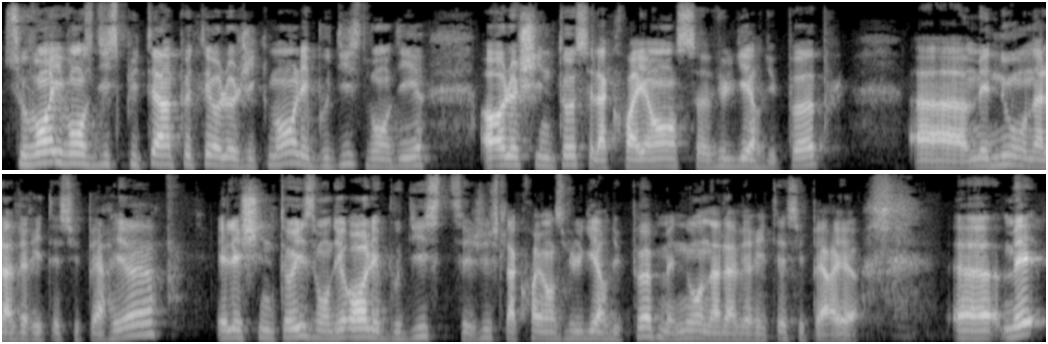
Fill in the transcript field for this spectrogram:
Souvent, ils vont se disputer un peu théologiquement. Les bouddhistes vont dire Oh, le shinto, c'est la croyance vulgaire du peuple, euh, mais nous, on a la vérité supérieure. Et les shintoïstes vont dire Oh, les bouddhistes, c'est juste la croyance vulgaire du peuple, mais nous, on a la vérité supérieure. Euh, mais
